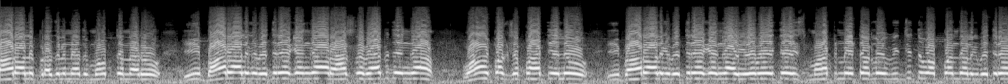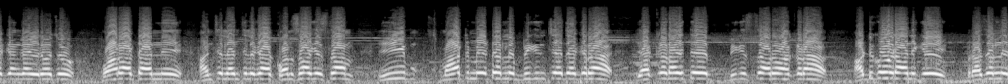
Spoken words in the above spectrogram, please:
భారాలు ప్రజల మీద మోపుతున్నారు. ఈ భారాలకు వ్యతిరేకంగా రాష్ట్ర వ్యాప్తంగా వామపక్ష పార్టీలు ఈ భారాలకు వ్యతిరేకంగా ఏవైతే స్మార్ట్ మీటర్లు విద్యుత్ ఒప్పందాలకు వ్యతిరేకంగా ఈరోజు పోరాటాన్ని అంచెలంచెలుగా కొనసాగిస్తాం. ఈ స్మార్ట్ మీటర్లు బిగించే దగ్గర ఎక్కడైతే బిగిస్తారో అక్కడ అడ్డుకోవడానికి ప్రజల్ని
